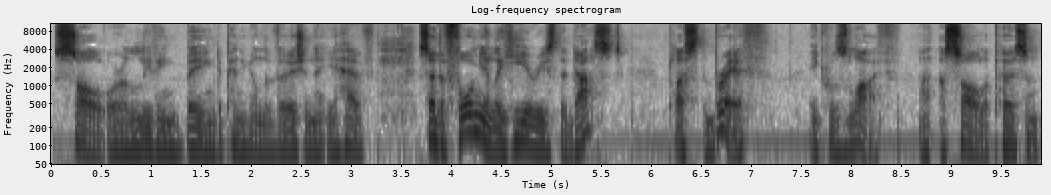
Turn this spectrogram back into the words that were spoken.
soul or a living being, depending on the version that you have. So the formula here is the dust plus the breath equals life, a, a soul, a person.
